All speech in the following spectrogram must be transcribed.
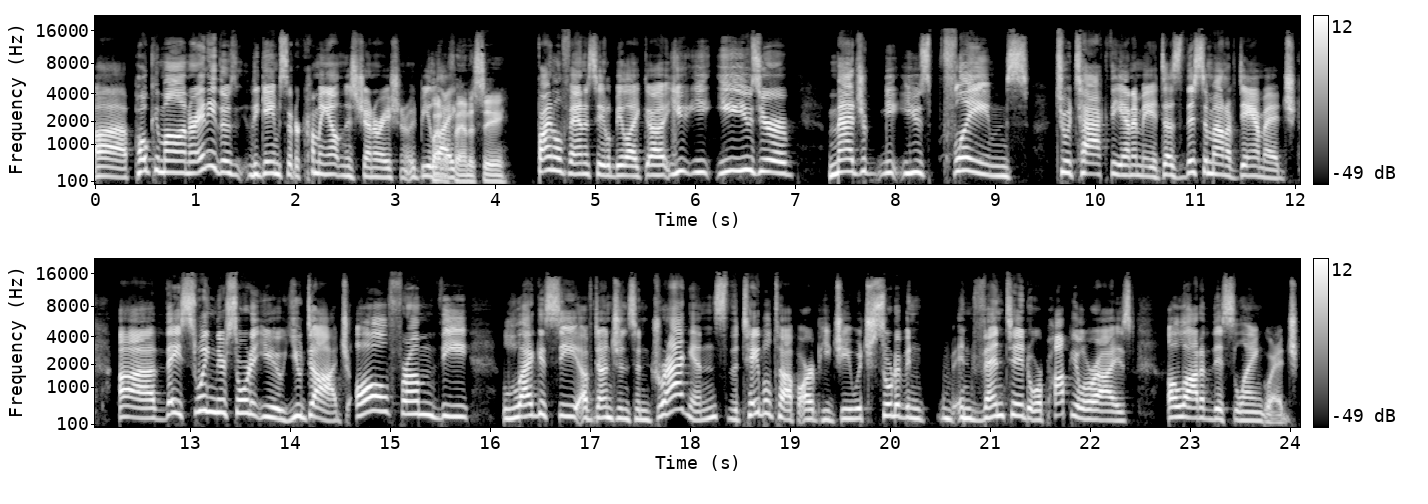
uh Pokemon or any of those the games that are coming out in this generation, it would be like Final like Fantasy. Final Fantasy, it'll be like uh, you, you you use your magic, you use flames to attack the enemy. It does this amount of damage. Uh, they swing their sword at you, you dodge. All from the legacy of Dungeons and Dragons, the tabletop RPG, which sort of in, invented or popularized a lot of this language.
